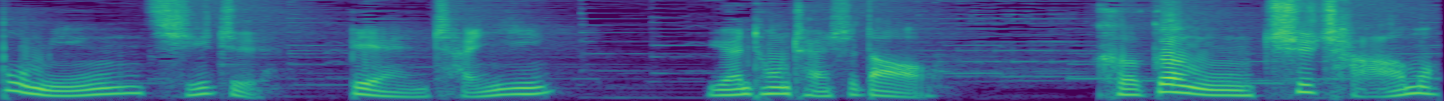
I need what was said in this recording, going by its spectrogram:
不明其旨，便沉吟。圆通禅师道：“可更吃茶么？”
